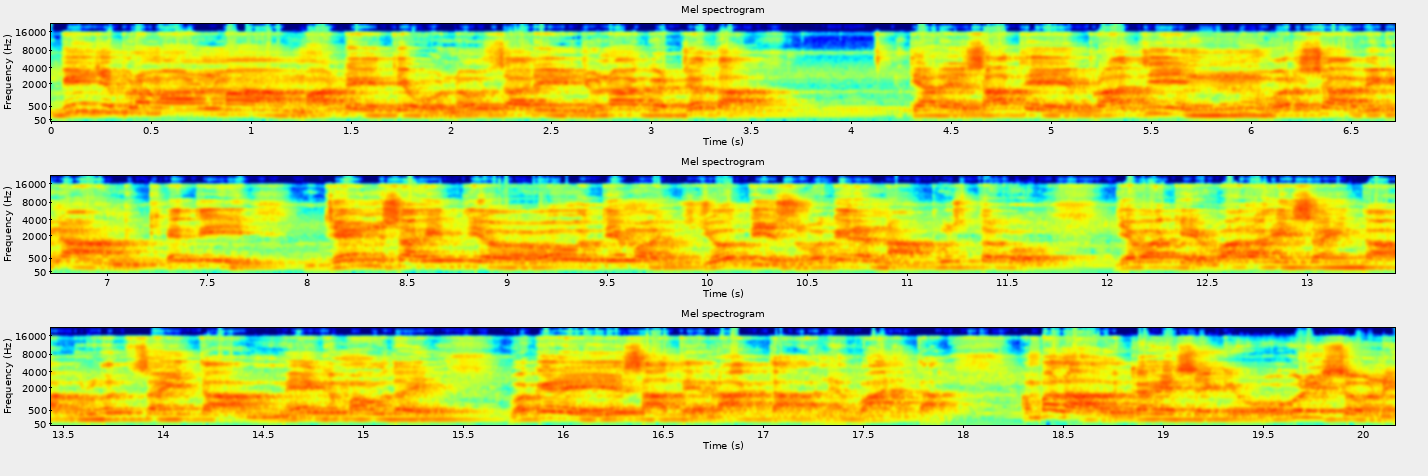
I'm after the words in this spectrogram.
બીજ પ્રમાણમાં માટે તેઓ નવસારી, જુનાગઢ જતા. ત્યારે સાથે પ્રાચીન વર્ષા વિજ્ઞાન, ખેતી, જૈન સાહિત્ય તેમજ જ્યોતિષ વગેરેના પુસ્તકો જેવા કે વારાહી સંહિતા, બૃહદ સંહિતા મેઘ મહોદય વગેરે સાથે રાખતા અને વાંચતા. અંબાલાલ કહે છે કે ઓગણીસો ને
